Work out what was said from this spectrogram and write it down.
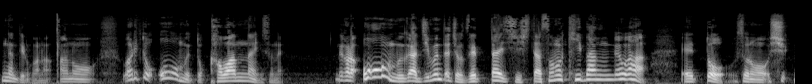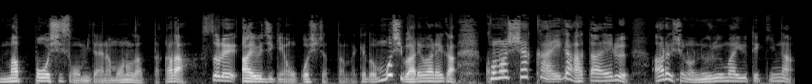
なんていうのかな、あの、割とオウムと変わんないんですよね。だから、オウムが自分たちを絶対視したその基盤は、えっと、その、末法思想みたいなものだったから、それ、ああいう事件を起こしちゃったんだけど、もし我々が、この社会が与える、ある種のぬるま湯的な、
